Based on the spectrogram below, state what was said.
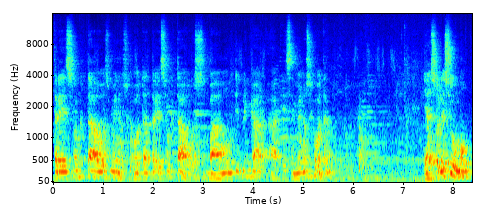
3 octavos menos j 3 octavos va a multiplicar a s menos j. Y a eso le sumo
